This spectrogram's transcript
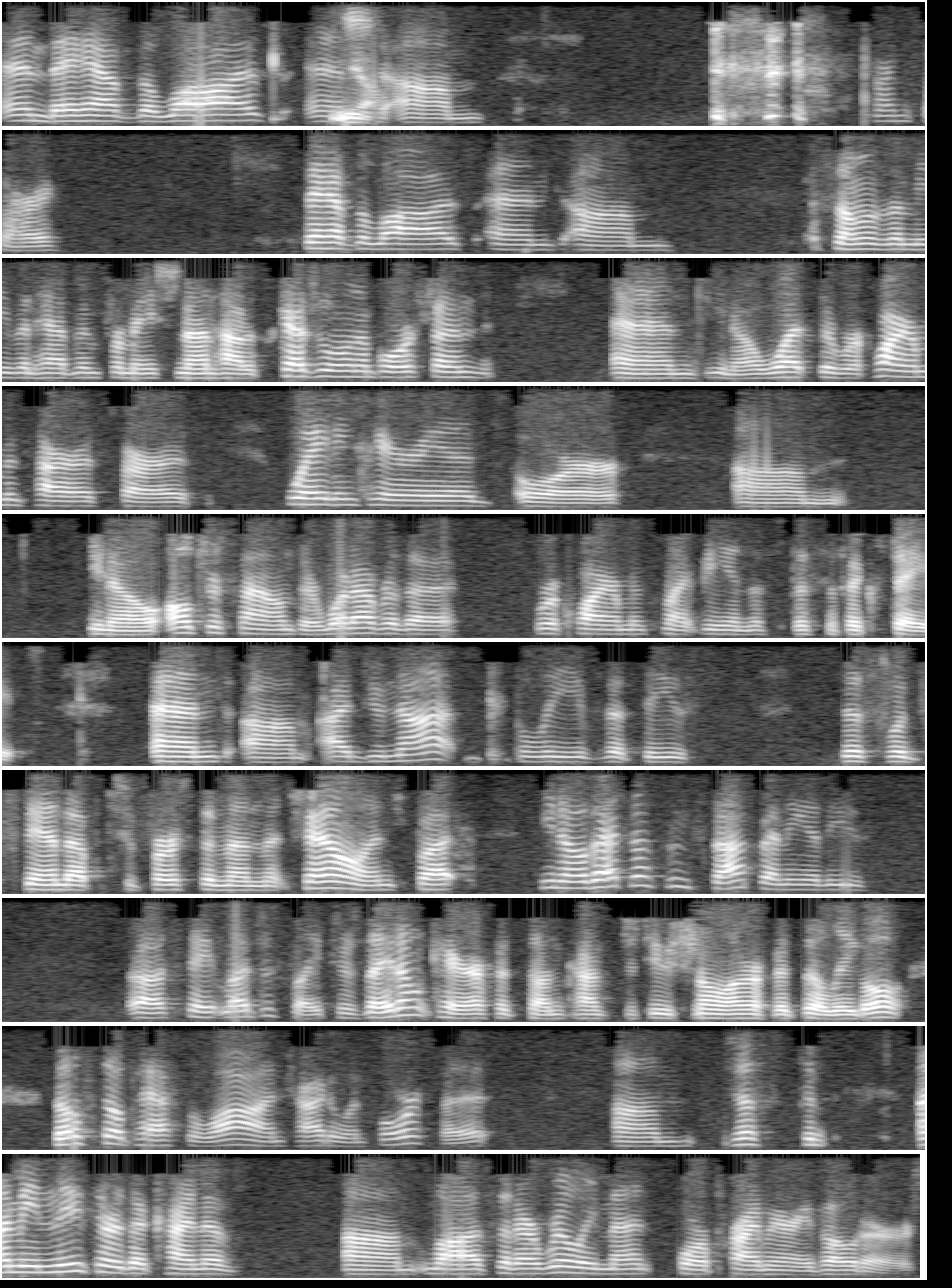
and they have the laws and yeah. um I'm sorry. They have the laws and um some of them even have information on how to schedule an abortion and, you know, what the requirements are as far as waiting periods or um you know, ultrasounds or whatever the requirements might be in the specific states. And um I do not believe that these this would stand up to First Amendment challenge, but you know that doesn't stop any of these uh, state legislatures. They don't care if it's unconstitutional or if it's illegal. They'll still pass a law and try to enforce it. Um, just to, I mean, these are the kind of um, laws that are really meant for primary voters,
